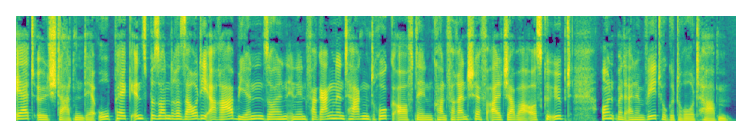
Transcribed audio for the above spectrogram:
Erdölstaaten der OPEC, insbesondere Saudi-Arabien, sollen in den vergangenen Tagen Druck auf den Konferenzchef Al-Jaber ausgeübt und mit einem Veto gedroht haben.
